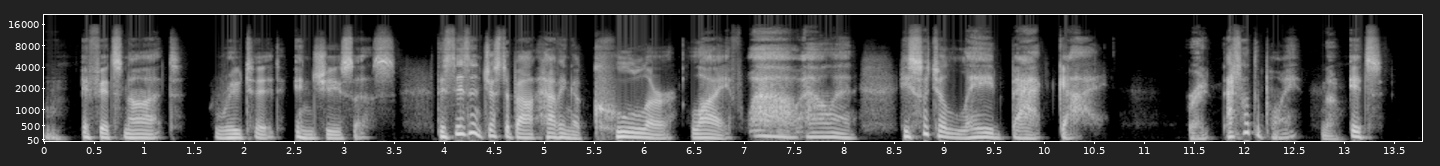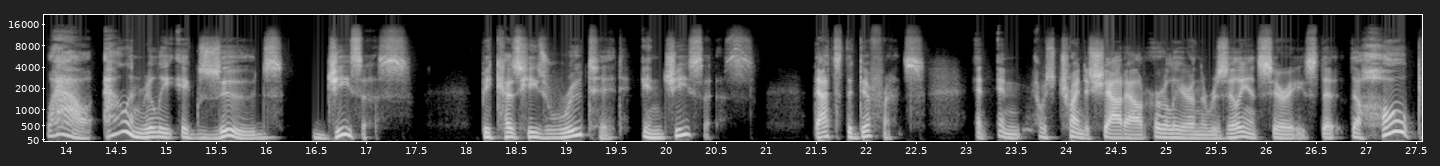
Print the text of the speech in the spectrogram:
hmm. if it's not rooted in Jesus. This isn't just about having a cooler life. Wow, Alan, he's such a laid back guy. Right. That's not the point. No. It's, wow, Alan really exudes Jesus because he's rooted in Jesus. That's the difference. And, and I was trying to shout out earlier in the resilience series that the hope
